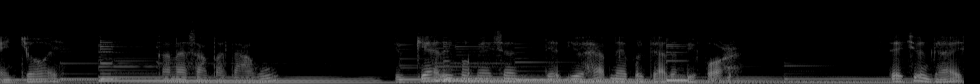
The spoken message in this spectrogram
Enjoy, karena sampai tahu get information that you have never gotten before. Stay tuned, guys.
